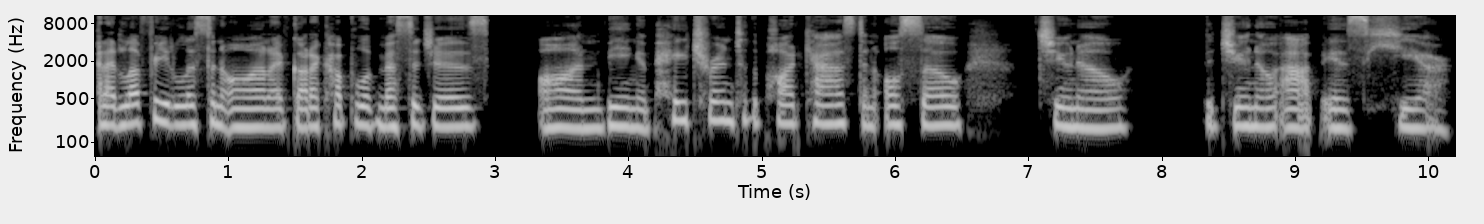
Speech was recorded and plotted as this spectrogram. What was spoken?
And I'd love for you to listen on. I've got a couple of messages on being a patron to the podcast and also Juno. The Juno app is here.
